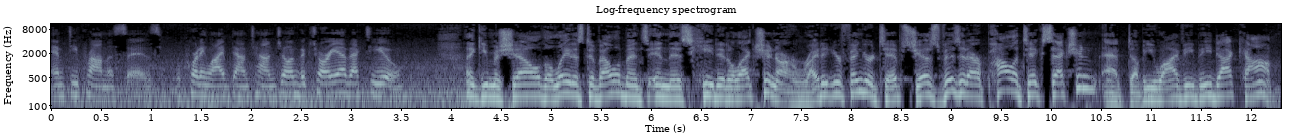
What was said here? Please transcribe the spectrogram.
empty promises. Reporting live downtown, Joe and Victoria, back to you. Thank you, Michelle. The latest developments in this heated election are right at your fingertips. Just visit our politics section at WIVB.com.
